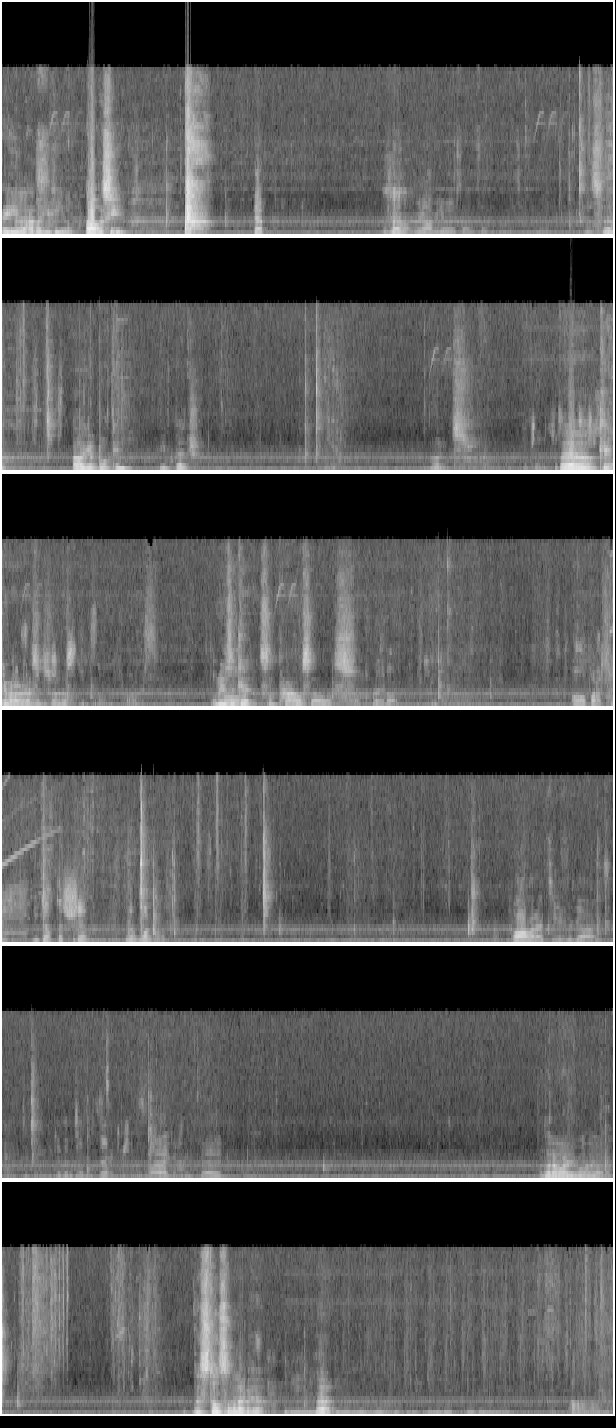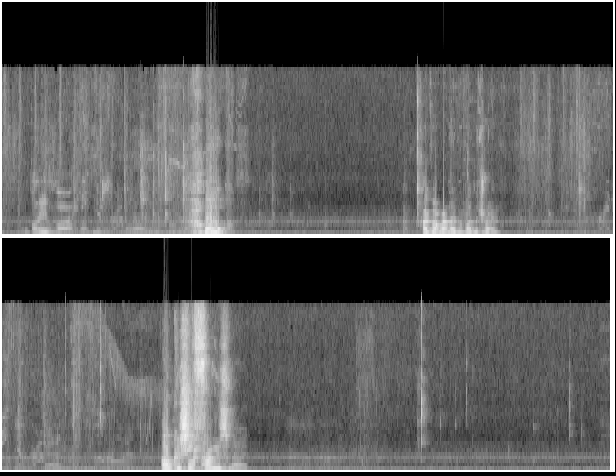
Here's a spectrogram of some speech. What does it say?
hey healer, how about you heal? Oh, it's you. Yep. we don't have a healer, so it's It's, uh, oh, you're blocking? You bitch. Right. Okay, just, They're kicking our asses right now. to sleep and I'll be fine. We need to Oh. get some power cells. Right off, thank you. Oh, Butterfree, you got the shit. You're at one health. Why would I tease the guy? Okay, there we go. Yeah, we can keep He's it. lagging. He's dead. I don't know where he went. There's still someone over here. No. Oh, he left. That's it. All the way. Oh! I got run over by the train. Ready to rock. Damn. Oh, because she Oh, froze me. died.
